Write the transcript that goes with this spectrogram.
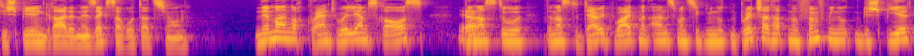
die spielen gerade eine Sechser-Rotation. Nimm mal noch Grant Williams raus, ja. Dann hast du, dann hast du Derek White mit 21 Minuten. Pritchard hat nur 5 Minuten gespielt.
